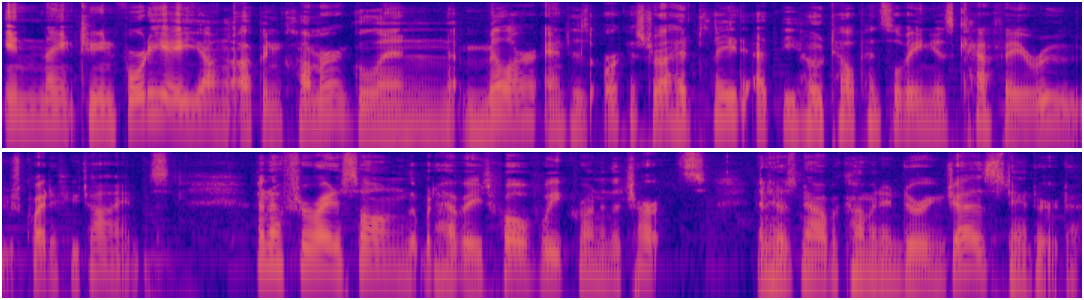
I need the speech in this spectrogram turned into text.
In 1940, a young up-and-comer, Glenn Miller, and his orchestra had played at the Hotel Pennsylvania's Cafe Rouge quite a few times, enough to write a song that would have a 12-week run in the charts, and has now become an enduring jazz standard,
